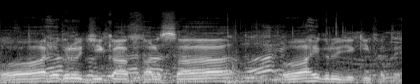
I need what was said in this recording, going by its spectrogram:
ਵਾਹਿਗੁਰੂ ਜੀ ਕਾ ਖਾਲਸਾ। ਵਾਹਿਗੁਰੂ ਜੀ ਕੀ ਫਤਿਹ।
